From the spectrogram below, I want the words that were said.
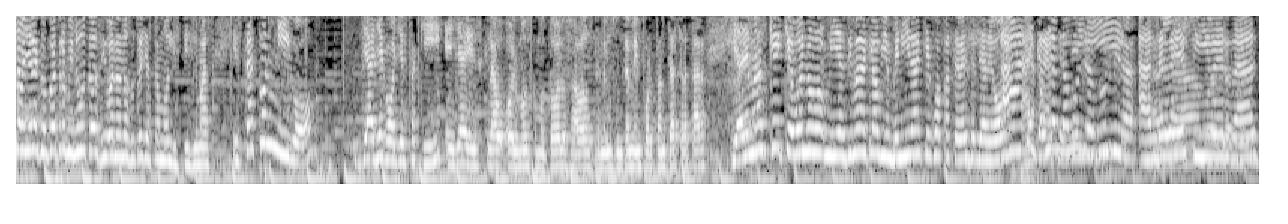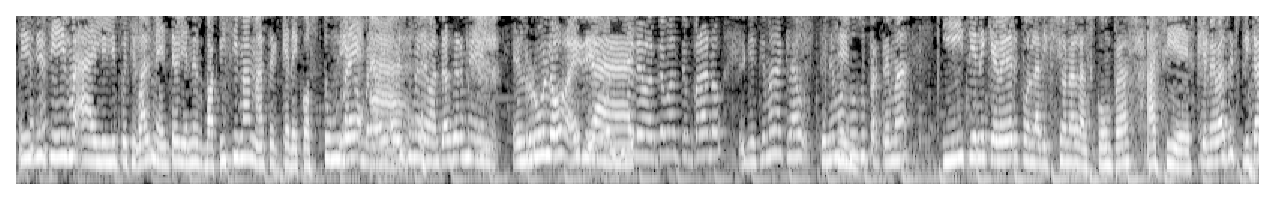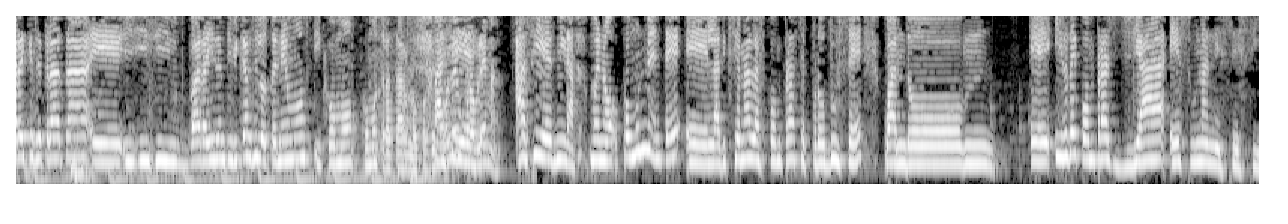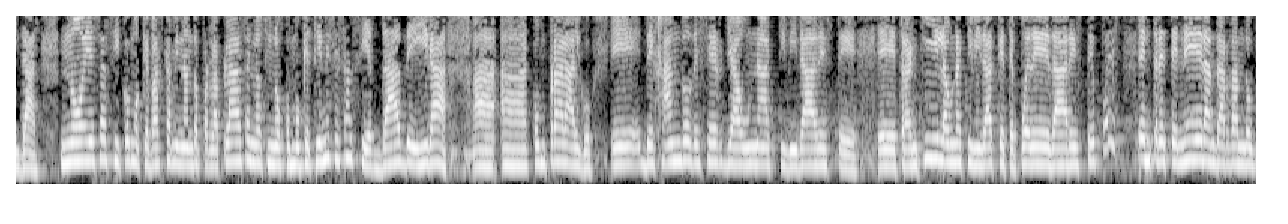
de la mañana con cuatro minutos y bueno, nosotros ya estamos listísimas. Está conmigo, ya llegó, ya está aquí. Ella es Clau Olmos, como todos los sábados tenemos un tema importante a tratar. Y además que, que bueno, mi estimada Clau, bienvenida, qué guapa te ves el día de hoy. Ay, gracias, andamos de Lili. azul, mira. Ándale, sí, de ¿verdad? Sí, sí, sí. Ay, Lili, pues igualmente vienes guapísima, más de que de costumbre. Sí, hombre, hoy, Ah. hoy sí me levanté a hacerme el, el rulo. Ay, sí, hoy sí me levanté más temprano. Mi estimada Clau, tenemos Sí. un súper tema y tiene que ver con la adicción a las compras. Así es. Que me vas a explicar de qué se trata eh, y, y si para identificar si lo tenemos y cómo cómo tratarlo, porque se vuelve un es. problema. Así es, mira, bueno, comúnmente eh, la adicción a las compras se produce cuando mm, eh, ir de compras ya es una necesidad. No es así como que vas caminando por la plaza, no, sino como que tienes esa ansiedad de ir a, a, a comprar algo, eh, dejando de ser ya una actividad, este, eh, tranquila, una actividad que te puede dar, este, pues, entretener, andar dando,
